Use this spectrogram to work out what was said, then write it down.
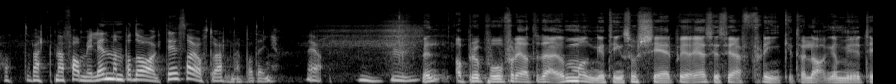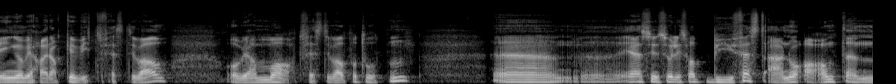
hatt, vært med familien, men på dagtid så har jeg ofte vært med på ting. Ja. Mm. Men apropos, for det er jo mange ting som skjer på Jeg syns vi er flinke til å lage mye ting. Og vi har akevittfestival, og vi har matfestival på Toten. Eh, jeg syns jo liksom at byfest er noe annet enn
